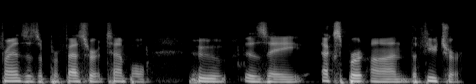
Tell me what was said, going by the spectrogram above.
friends is a professor at Temple who is a expert on the future.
